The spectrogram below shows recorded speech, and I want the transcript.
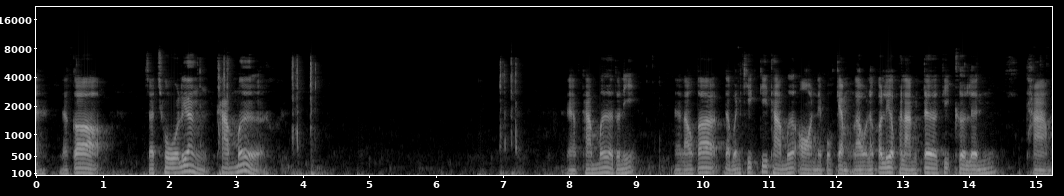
นะแล้วก็จะโชว์เรื่อง Timer นะครับ Timer ตัวนี้ นะเราก็ดับเบิลคลิกที่ Timer on ในโปรแกรมของเรา แล้วก็เลือกพารามิเตอร์ที่ Current Time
